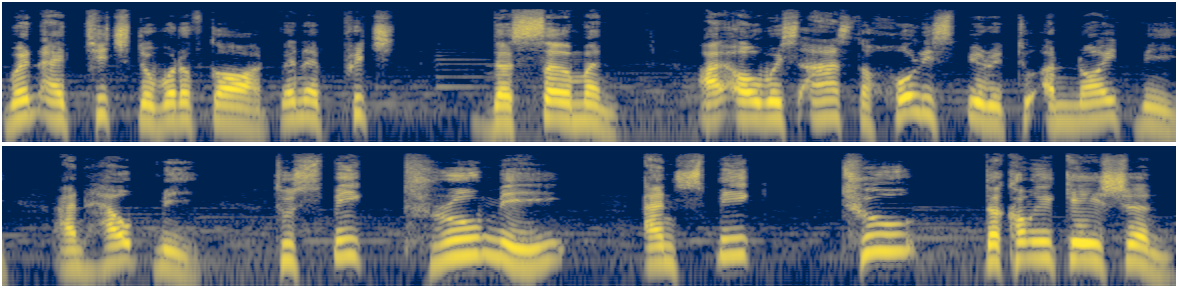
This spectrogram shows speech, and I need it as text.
When I teach the Word of God, when I preach the sermon, I always ask the Holy Spirit to anoint me and help me to speak through me and speak to the congregation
